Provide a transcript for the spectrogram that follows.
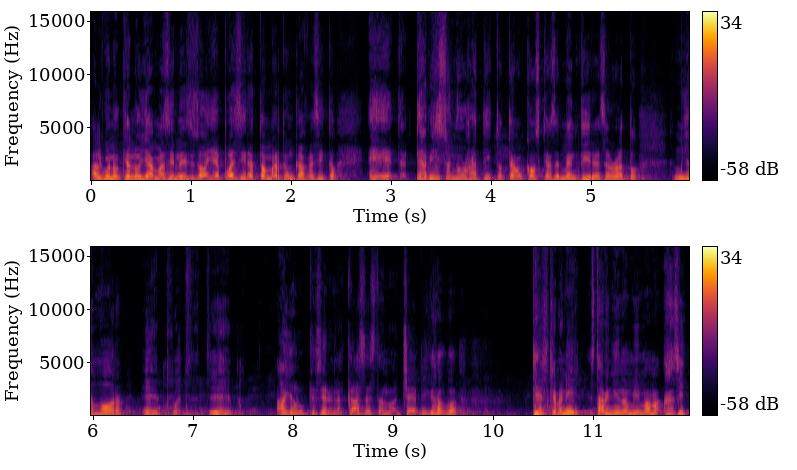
Alguno que lo llamas y le dices, oye, puedes ir a tomarte un cafecito. Eh, te, aviso en un ratito, tengo cosas que hacer. Mentira, ese rato. Mi amor, eh, pues, eh, ¿hay algo que hacer en la casa esta noche? Digamos, tienes que venir. Está viniendo mi mamá. Ah, sí.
